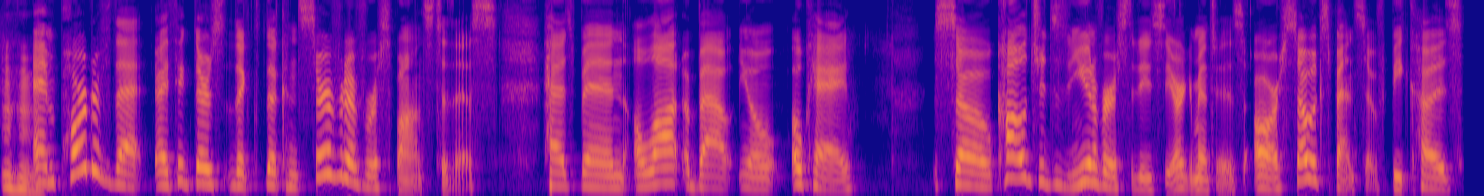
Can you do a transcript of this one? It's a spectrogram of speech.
Mhm. And part of that, I think there's the the conservative response to this has been a lot about, you know, okay, so colleges and universities, the argument is, are so expensive because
